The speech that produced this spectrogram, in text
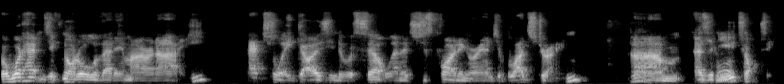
But what happens if not all of that mRNA actually goes into a cell and it's just floating around your bloodstream um, as a new toxic?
